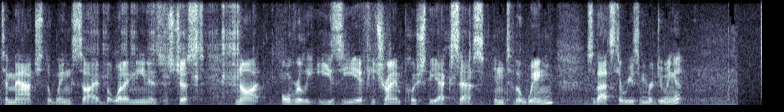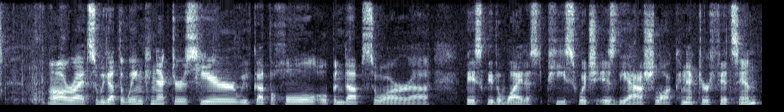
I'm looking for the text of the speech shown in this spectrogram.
to match the wing side. But what I mean is it's just not overly easy if you try and push the excess into the wing. So that's the reason we're doing it. All right, so we got the wing connectors here. We've got the hole opened up so our uh, basically the widest piece, which is the Ashlok connector, fits in.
